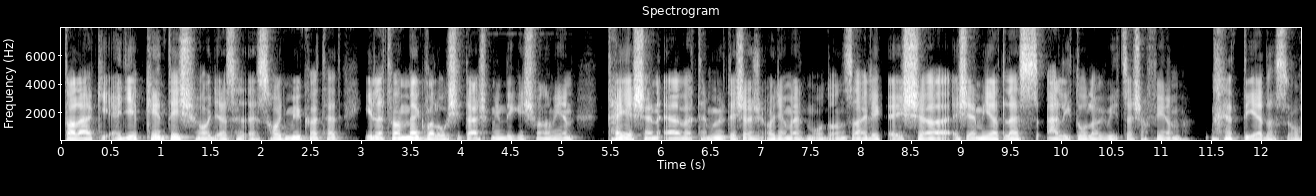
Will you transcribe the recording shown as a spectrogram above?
talál ki egyébként is, hogy ez, ez hogy működhet, illetve a megvalósítás mindig is valamilyen teljesen elvetemült és agyament módon zajlik, és, és emiatt lesz állítólag vicces a film. Tied a szó.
